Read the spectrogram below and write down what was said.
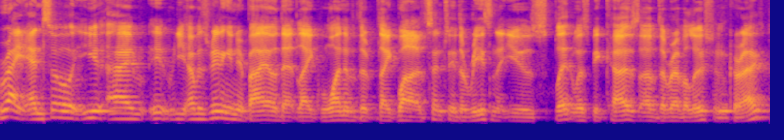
Right, and so you, I, it, I was reading in your bio that like one of the like, well, essentially the reason that you split was because of the revolution, correct?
